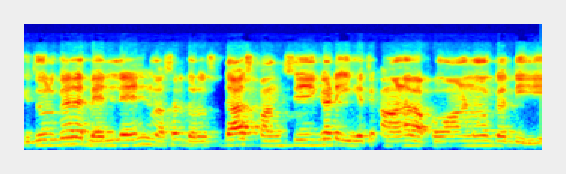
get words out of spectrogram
කිතුල්ගල බෙල්ලෙන් වසර 12500කට ඉහත කාල වකවානුවකදී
